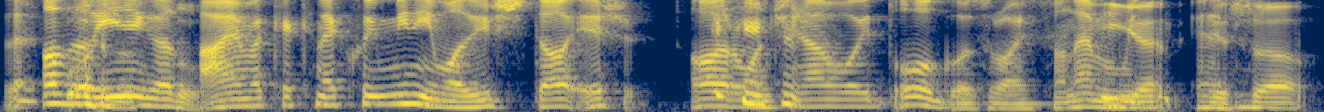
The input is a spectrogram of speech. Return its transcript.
De az a lényeg az iMac-eknek, hogy minimalista, és arra van csinálva, hogy dolgoz rajta, nem Igen, hogy... és a,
